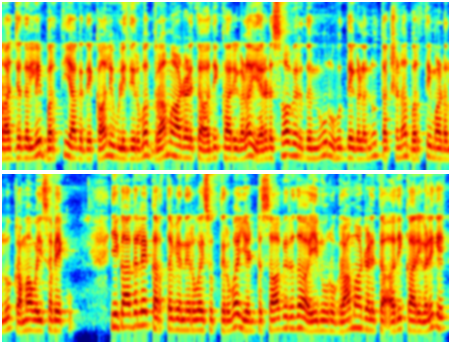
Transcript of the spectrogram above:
ರಾಜ್ಯದಲ್ಲಿ ಭರ್ತಿಯಾಗದೆ ಖಾಲಿ ಉಳಿದಿರುವ ಗ್ರಾಮ ಆಡಳಿತ ಅಧಿಕಾರಿಗಳ ಎರಡು ಸಾವಿರದ ನೂರು ಹುದ್ದೆಗಳನ್ನು ತಕ್ಷಣ ಭರ್ತಿ ಮಾಡಲು ಕ್ರಮ ವಹಿಸಬೇಕು. ಈಗಾಗಲೇ ಕರ್ತವ್ಯ ನಿರ್ವಹಿಸುತ್ತಿರುವ ಎಂಟು ಸಾವಿರದ ಐನೂರು ಗ್ರಾಮಾಡಳಿತ ಅಧಿಕಾರಿಗಳಿಗೆ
